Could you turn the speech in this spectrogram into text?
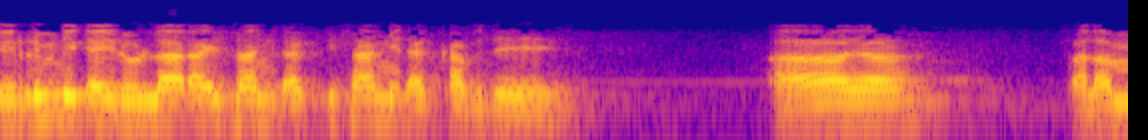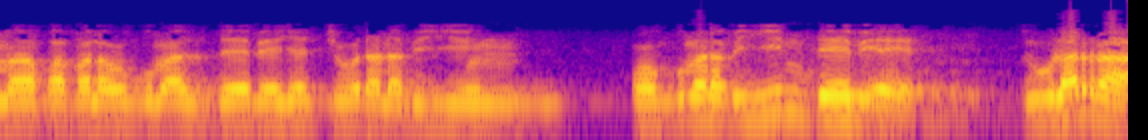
الرمن كيل الله إنسان أكبده آية فلما قفل وقم أس ديبئه جتشون نبيين. وقم نبيين ديبئه دولرا.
